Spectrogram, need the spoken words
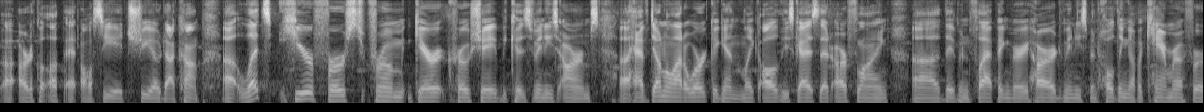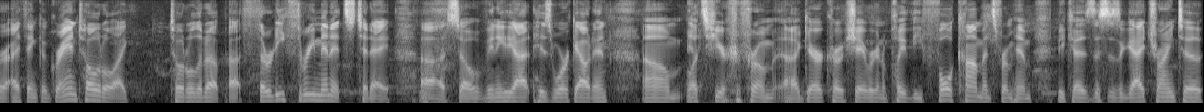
uh, article up at allchgo.com. Uh, let's hear first from Garrett Crochet because Vinnie's arms uh, have done a lot of work. Again, like all these guys that are flying, uh, they've been flapping very hard. Vinnie's been holding up a camera for, I think, a grand total. I totaled it up uh, 33 minutes today. Uh, so Vinnie got his workout in. Um, let's hear from uh, Garrett Crochet. We're going to play the full comments from him because this is a guy trying to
